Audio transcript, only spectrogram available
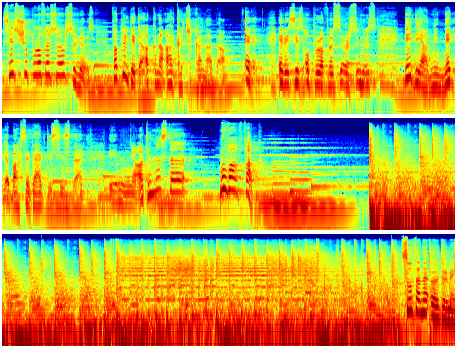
Siz şu profesörsünüz. Fakültede akına arka çıkan adam. Evet. Evet siz o profesörsünüz. Dedia minnetle bahsederdi sizden. Ee, adınız da Muvaffak. Sultanı öldürmek.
